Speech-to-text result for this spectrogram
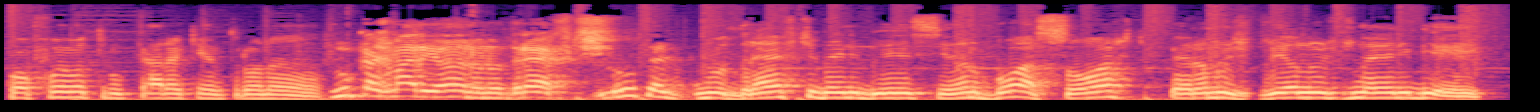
Qual foi outro cara que entrou na. Lucas Mariano, no draft. Lucas, no draft da NBA esse ano. Boa sorte. Esperamos vê-los na NBA.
